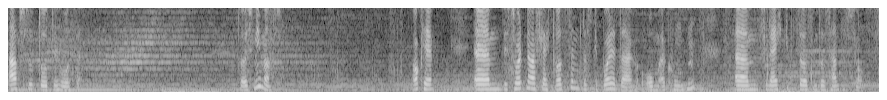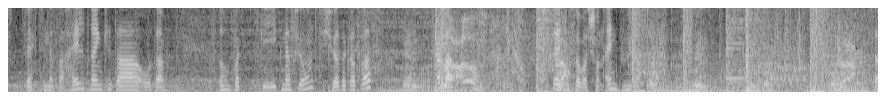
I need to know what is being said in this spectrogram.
Absolut tote Hose. Da ist niemand. Okay. Ähm, wir sollten aber vielleicht trotzdem das Gebäude da oben erkunden. Ähm, vielleicht gibt es da was Interessantes für uns. Vielleicht sind ein paar Heiltränke da oder noch ein paar Gegner für uns. Ich höre da gerade was. Ah, da. Ist es sowas schon. Ein Wüder. So.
